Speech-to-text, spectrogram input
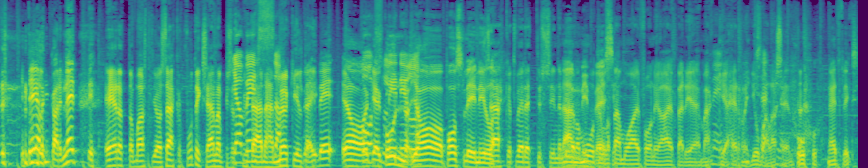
Ja telkkari, netti. Ehdottomasti joo, sähköt futiksi Ja pitää vessa. nähdä mökiltä. Ve, ve, joo, oikein kunnon. Joo, posliinilla. Sähköt vedetty sinne, millä mä vesi. lataan mun iPhone ja iPadia ja Macia, Niin, niin. herran jumala sen. Huhhuh, Netflix.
